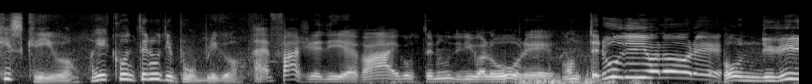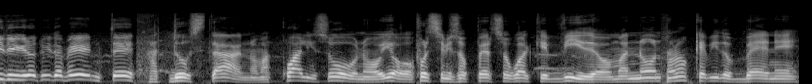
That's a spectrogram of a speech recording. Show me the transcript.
che scrivo? Ma che contenuti pubblico? È facile dire, fai contenuti di valore, contenuti di valore, condividi gratuitamente. Ma dove stanno? Ma quali sono? Io forse mi sono perso qualche video, ma non, non ho capito bene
